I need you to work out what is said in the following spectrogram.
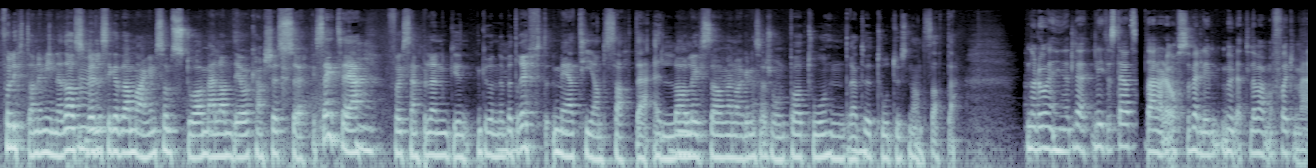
For lytterne mine da, så vil det sikkert være mange som står mellom det å kanskje søke seg til Mm. f.eks. en gründerbedrift med ti ansatte, eller Mm. liksom en organisasjon på 200-2000 ansatte. Når du går inn i et lite sted, der er det også veldig mulighet til å være med å forme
